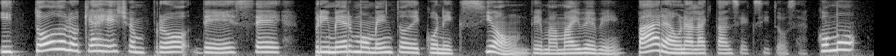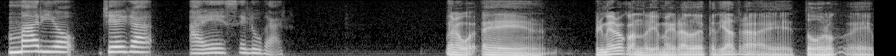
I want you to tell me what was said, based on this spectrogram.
y todo lo que has hecho en pro de ese primer momento de conexión de mamá y bebé para una lactancia exitosa. ¿Cómo Mario llega a ese lugar? Bueno, eh, primero cuando yo me gradué de pediatra, eh, todo lo que eh,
